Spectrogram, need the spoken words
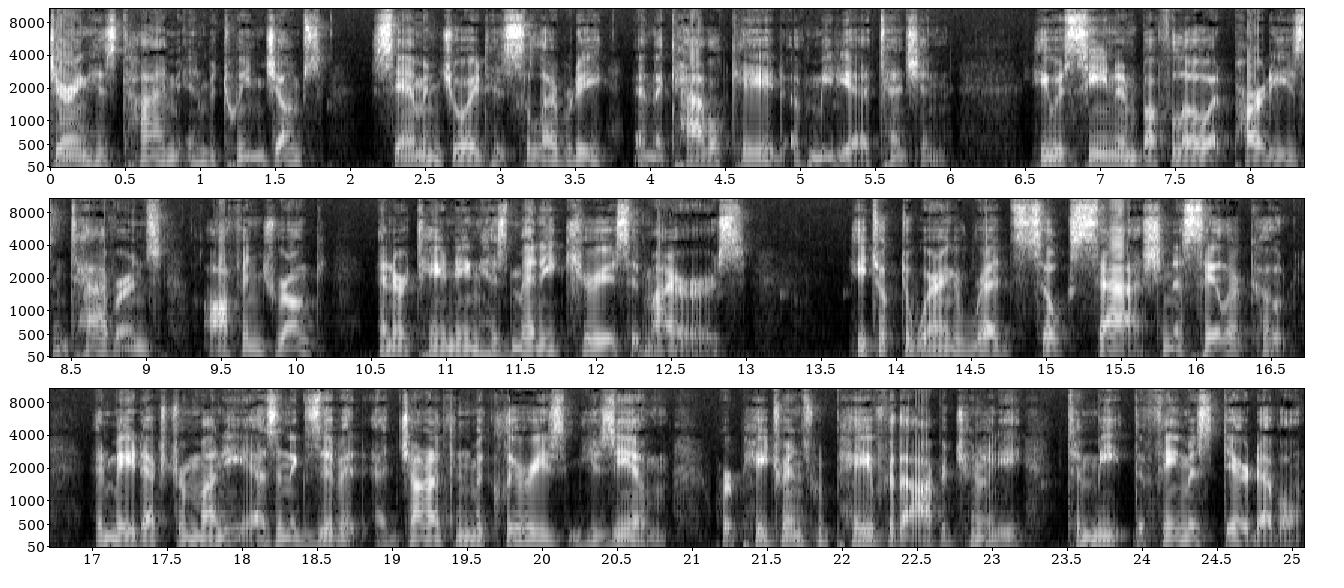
During his time in between jumps, Sam enjoyed his celebrity and the cavalcade of media attention. He was seen in Buffalo at parties and taverns, often drunk, entertaining his many curious admirers. He took to wearing a red silk sash and a sailor coat and made extra money as an exhibit at Jonathan McCleary's museum, where patrons would pay for the opportunity to meet the famous daredevil.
